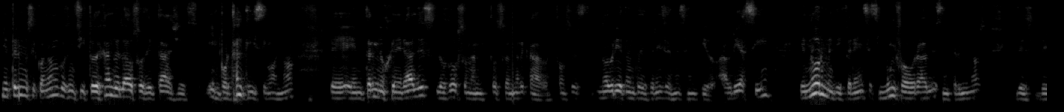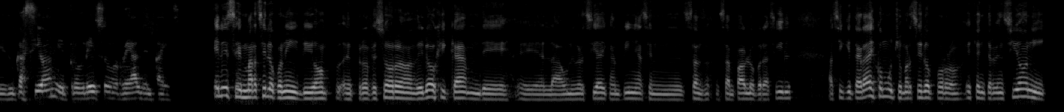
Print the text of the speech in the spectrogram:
Y en términos económicos, insisto, dejando de lado esos detalles importantísimos. Eh, en términos generales, los dos son amistosos al mercado, entonces no habría tantas diferencias en ese sentido. Habría sí enormes diferencias y muy favorables en términos de educación y de progreso real del país. Él es Marcelo Coniglio, eh, profesor de lógica de eh, la Universidad de Campinas en San, Pablo, Brasil. Así que te agradezco mucho, Marcelo, por esta intervención y,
